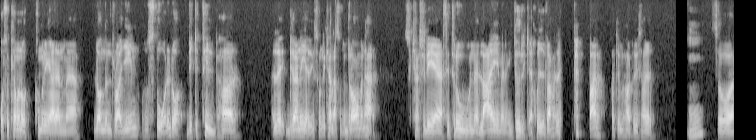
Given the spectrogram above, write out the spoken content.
Och så kan man då kombinera den med London Dry Gin och så står det då vilket tillbehör eller granering som det kallas som är bra med det här. Så kanske det är citron, lime eller gurkaskiva. Eller peppar har jag till och med hört att vissa har i. Mm. Så...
